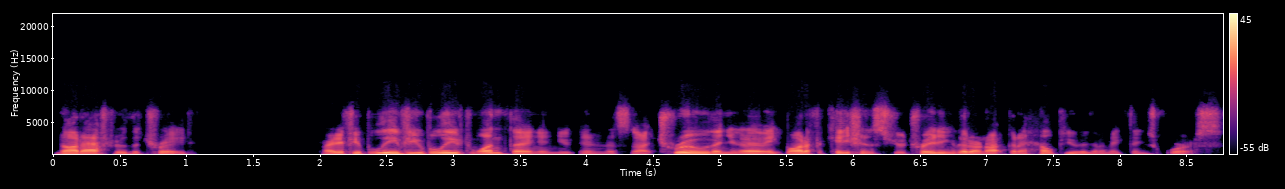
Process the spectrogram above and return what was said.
not after the trade. Right? If you believe you believed one thing and you and it's not true, then you're going to make modifications to your trading that are not going to help you. They're going to make things worse.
